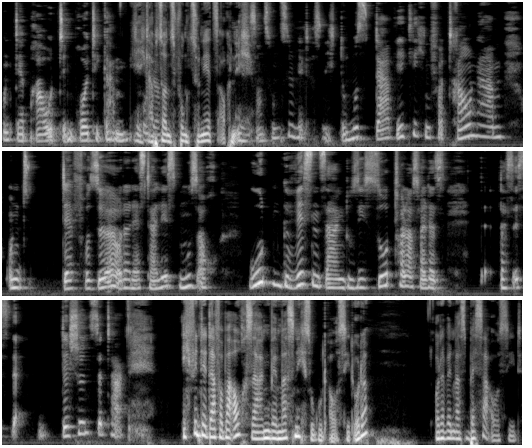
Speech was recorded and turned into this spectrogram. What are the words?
und der Braut, dem Bräutigam. Ich glaube, sonst funktioniert's auch nicht. Nee, sonst funktioniert das nicht. Du musst da wirklich ein Vertrauen haben und der Friseur oder der Stylist muss auch guten Gewissen sagen, du siehst so toll aus, weil das, das ist der schönste Tag. Ich finde, der darf aber auch sagen, wenn was nicht so gut aussieht, oder? Oder wenn was besser aussieht.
